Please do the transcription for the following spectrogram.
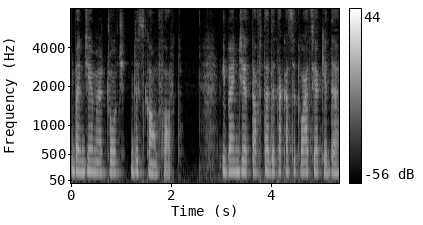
będziemy czuć dyskomfort. I będzie to wtedy taka sytuacja, kiedy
